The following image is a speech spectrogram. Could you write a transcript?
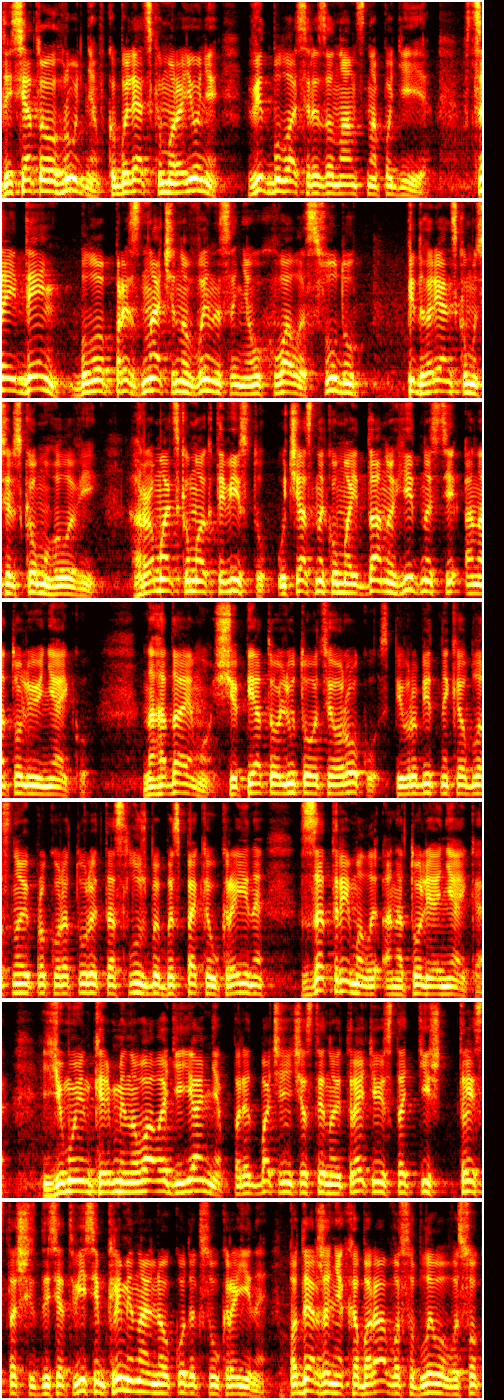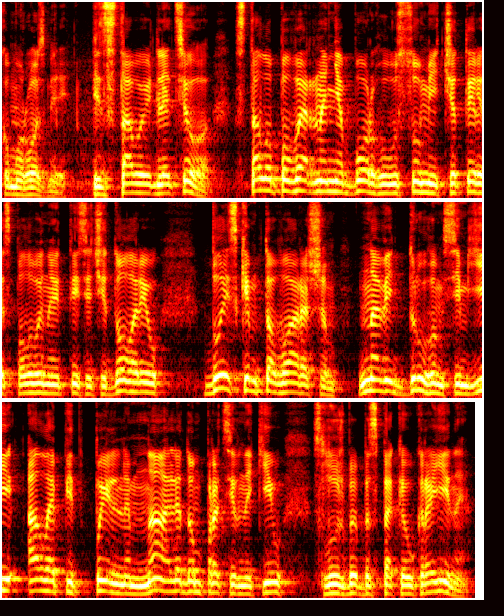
10 грудня в Кобиляцькому районі відбулася резонансна подія. В цей день було призначено винесення ухвали суду підгорянському сільському голові, громадському активісту, учаснику Майдану Гідності Анатолію Няйку. Нагадаємо, що 5 лютого цього року співробітники обласної прокуратури та Служби безпеки України затримали Анатолія Няйка. Йому інкримінували діяння, передбачені частиною 3 статті 368 Кримінального кодексу України, одержання хабара в особливо високому розмірі. Підставою для цього стало повернення боргу у сумі 4,5 тисячі доларів близьким товаришем, навіть другом сім'ї, але під пильним наглядом працівників Служби безпеки України.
